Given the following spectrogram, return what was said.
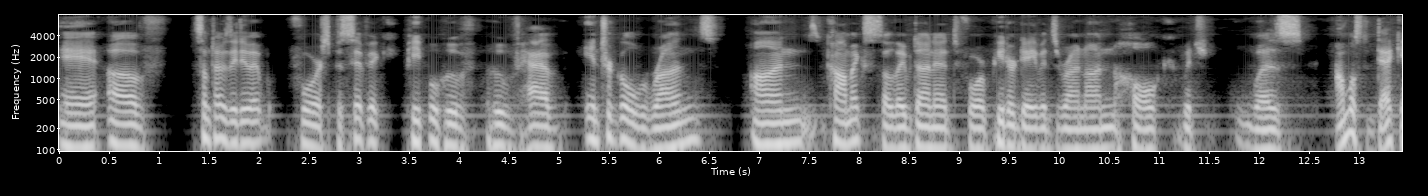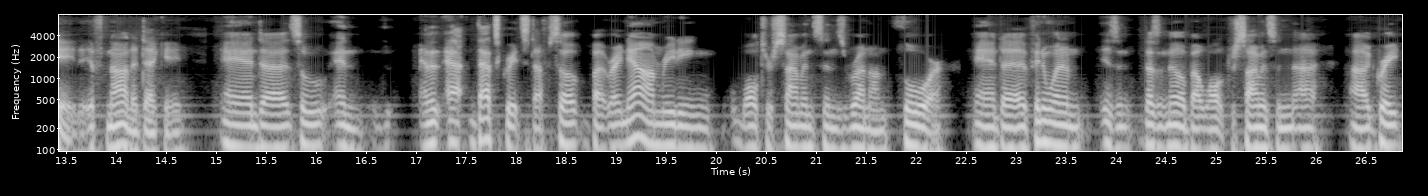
and of sometimes they do it for specific people who've who've have integral runs on comics. So they've done it for Peter David's run on Hulk, which was almost a decade, if not a decade. And uh, so and and uh, that's great stuff. So, but right now I'm reading Walter Simonson's run on Thor. And uh, if anyone isn't doesn't know about Walter Simonson, uh, uh, great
